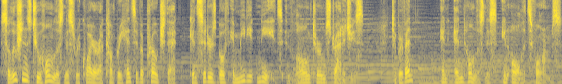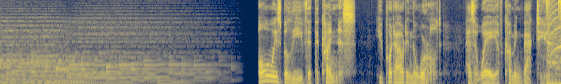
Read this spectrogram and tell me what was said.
Solutions to homelessness require a comprehensive approach that considers both immediate needs and long term strategies to prevent and end homelessness in all its forms. Always believe that the kindness you put out in the world has a way of coming back to you.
